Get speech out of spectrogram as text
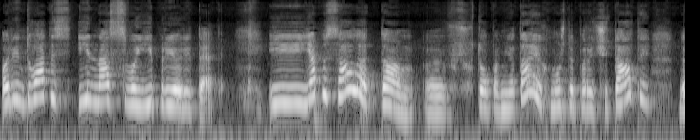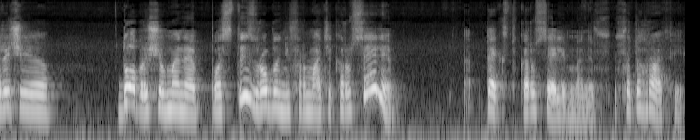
орієнтуватись і на свої пріоритети. І я писала там, е, хто пам'ятає, їх можете перечитати. До речі, добре, що в мене пости зроблені в форматі каруселі. Текст в каруселі в мене в фотографії.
